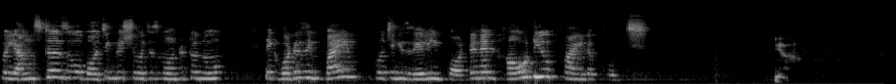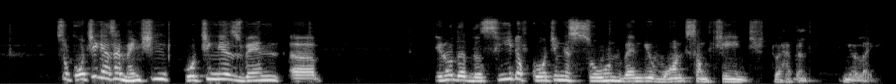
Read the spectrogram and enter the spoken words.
for youngsters who are watching this show, just wanted to know like what is in, why coaching is really important and how do you find a coach? Yeah. So coaching, as I mentioned, coaching is when uh, you know the, the seed of coaching is sown when you want some change to happen in your life.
